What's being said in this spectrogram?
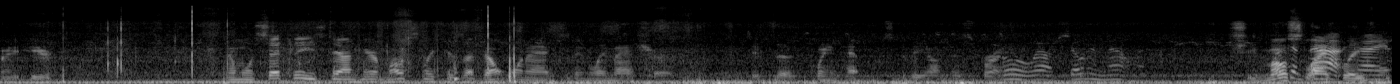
right here. I'm going to set these down here mostly because I don't want to accidentally mash her if the queen happens to be on this frame. Oh, wow. Show him that one. She Look most that, likely, guys.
